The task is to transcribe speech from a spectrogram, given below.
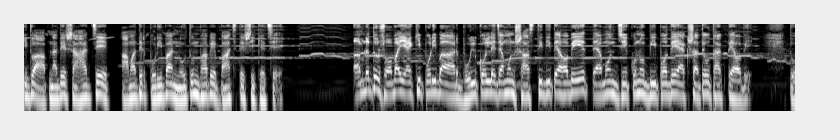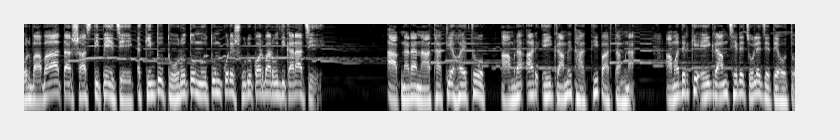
কিন্তু আপনাদের সাহায্যে আমাদের পরিবার নতুনভাবে বাঁচতে শিখেছে। আমরা তো সবাই একই পরিবার, ভুল করলে যেমন শাস্তি দিতে হবে, তেমন যে কোনো বিপদে একসাথেও থাকতে হবে। তোর বাবা তার শাস্তি পেয়েছে, কিন্তু তোরও তো নতুন করে শুরু করবার অধিকার আছে। আপনারা না থাকলে হয়তো আমরা আর এই গ্রামে থাকতেই পারতাম না। আমাদেরকে এই গ্রাম ছেড়ে চলে যেতে হতো।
